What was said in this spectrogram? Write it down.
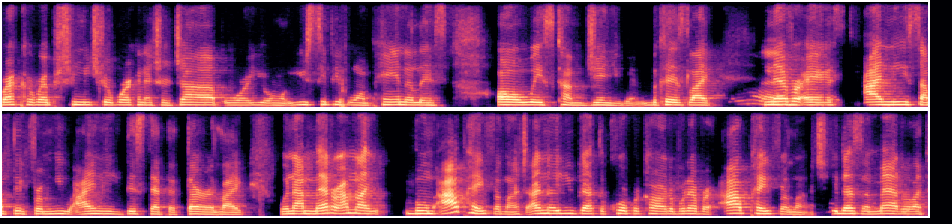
record reps, you meet you're working at your job or you you see people on panelists, always come genuine because like yeah. never ask, I need something from you. I need this, that, the third. Like when I met her, I'm like, boom, I'll pay for lunch. I know you got the corporate card or whatever. I'll pay for lunch. It doesn't matter. Like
